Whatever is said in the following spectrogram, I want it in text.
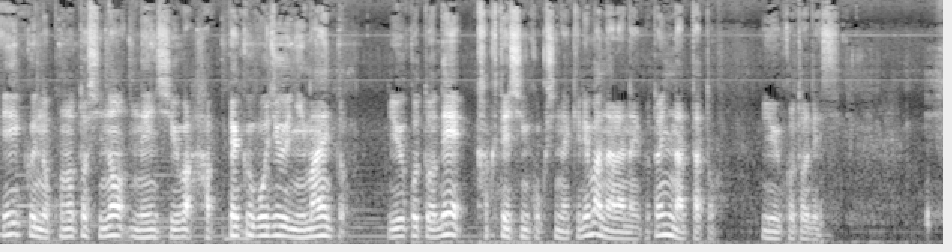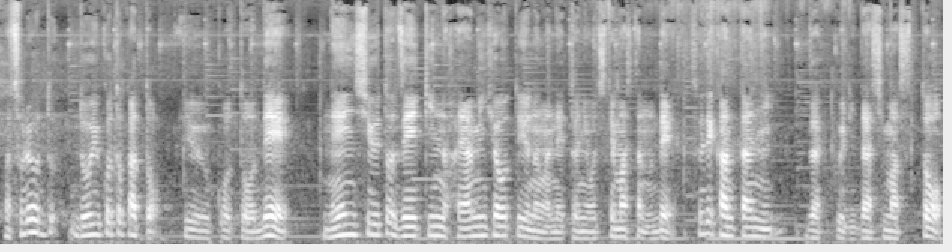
A 君のこの年の年収は852万円ということで確定申告しなければならないことになったということです。それをどういうことかということで年収と税金の早見表というのがネットに落ちてましたのでそれで簡単にざっくり出しますと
